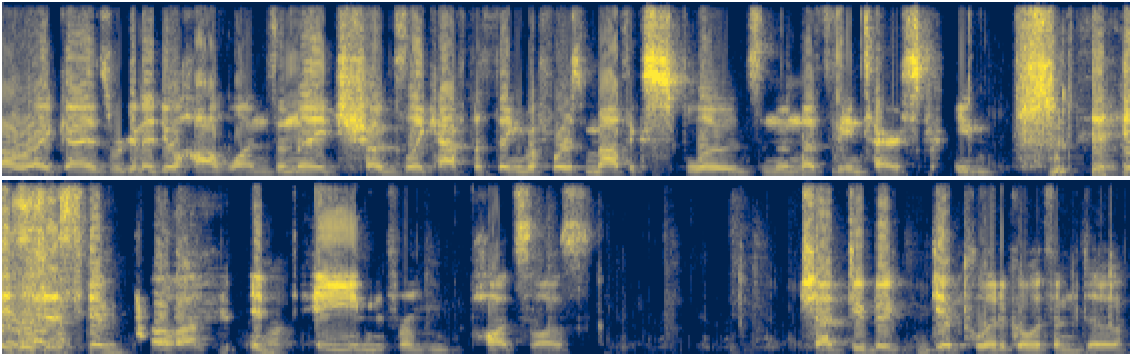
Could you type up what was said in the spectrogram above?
"All right, guys, we're gonna do hot ones," and then he chugs like half the thing before his mouth explodes, and then that's the entire stream. it's just him Hold on. in on. pain from hot sauce. Chad Dubik, get political with him, though.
